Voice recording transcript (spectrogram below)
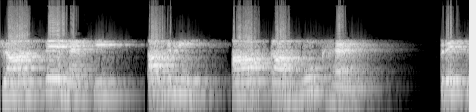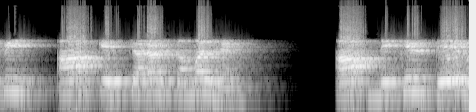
जानते हैं कि अग्नि आपका मुख है, पृथ्वी आपके चरण कमल है, आप निखिल देव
